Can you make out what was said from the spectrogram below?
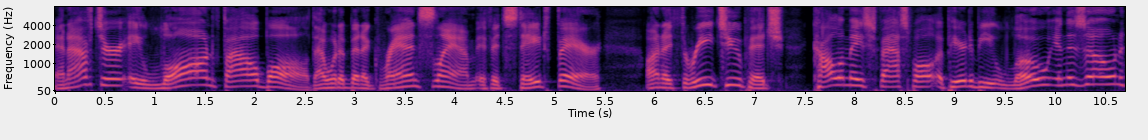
And after a long foul ball that would have been a grand slam if it stayed fair, on a 3 2 pitch, Colome's fastball appeared to be low in the zone,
